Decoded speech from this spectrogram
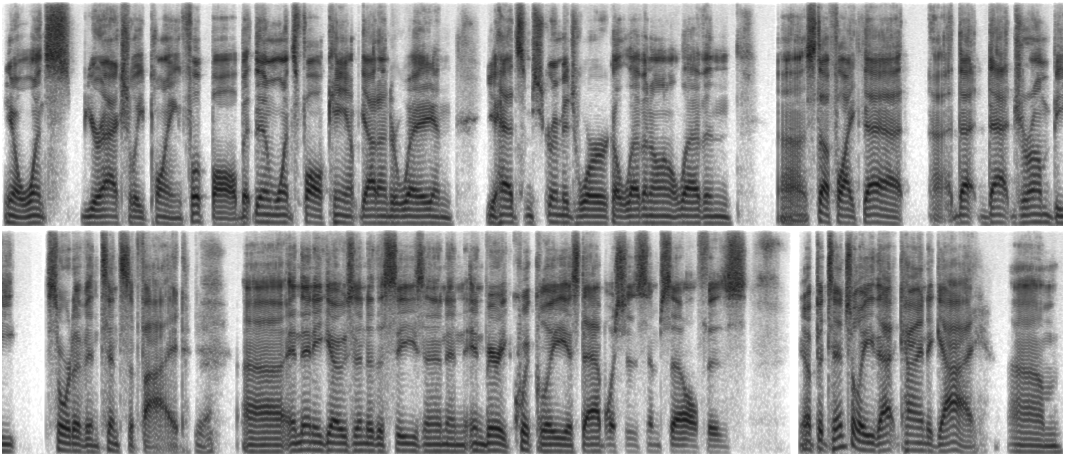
you know, once you're actually playing football. But then once fall camp got underway and you had some scrimmage work, 11 on 11, uh, stuff like that, uh, that, that drum beat sort of intensified. Yeah. Uh, and then he goes into the season and, and very quickly establishes himself as you know potentially that kind of guy um,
